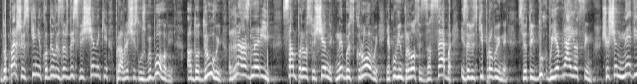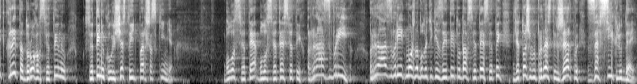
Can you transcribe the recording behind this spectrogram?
до першої скині ходили завжди священники, правлячі служби Богові, а до другої раз на рік сам первосвященник не без крови, яку він приносить за себе і за людські провини. Святий Дух виявляє оцим, що ще не відкрита дорога в святиню, святиню, коли ще стоїть перша скиня було святе, було святе святих. Раз в рік. Раз в рік можна було тільки зайти туди в святе святих для того, щоб принести жертви за всіх людей.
